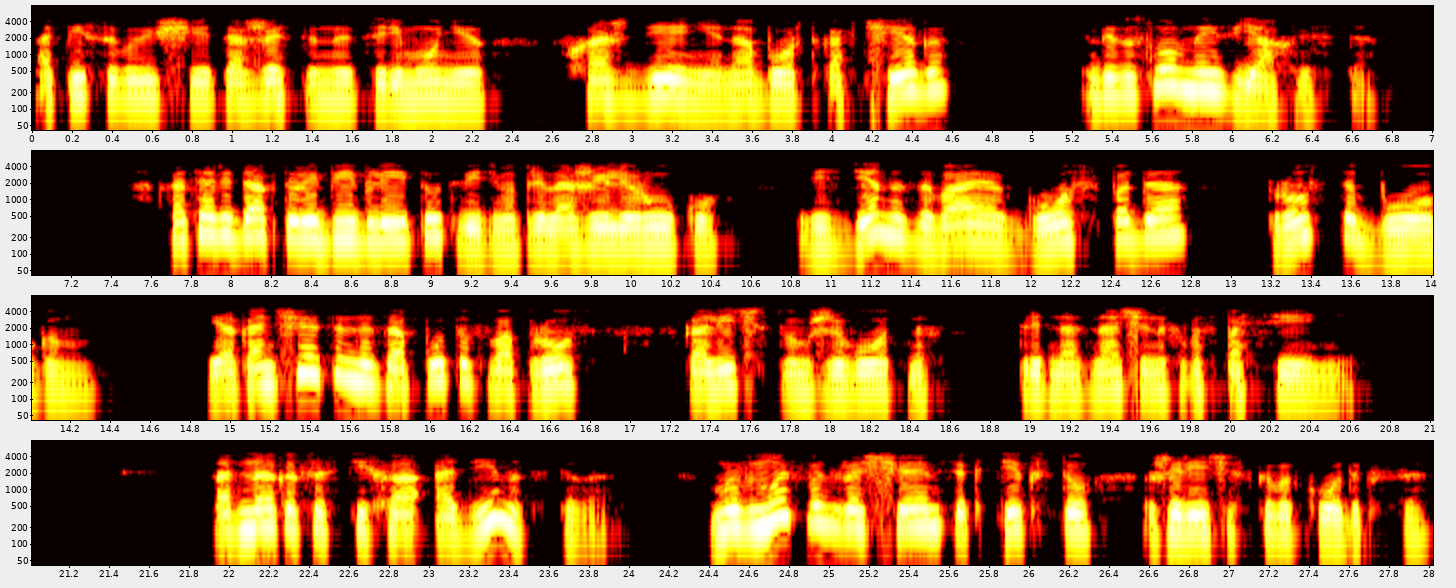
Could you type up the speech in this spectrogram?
описывающие торжественную церемонию вхождения на борт ковчега, безусловно, из Яхвиста. Хотя редакторы Библии тут, видимо, приложили руку, везде называя Господа просто Богом, и окончательно запутав вопрос количеством животных, предназначенных во спасение. Однако со стиха 11 мы вновь возвращаемся к тексту Жреческого кодекса.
